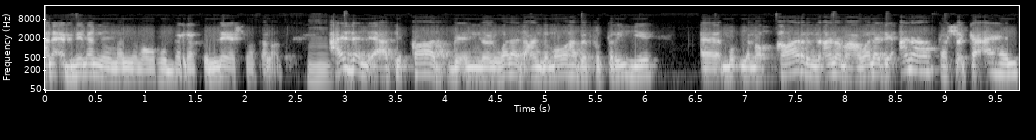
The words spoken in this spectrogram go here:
أنا ابني منه منه موهوب بالرسم. ليش مثلا؟ هذا الاعتقاد بإنه الولد عنده موهبة فطرية لما بقارن أنا مع ولدي أنا كأهل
